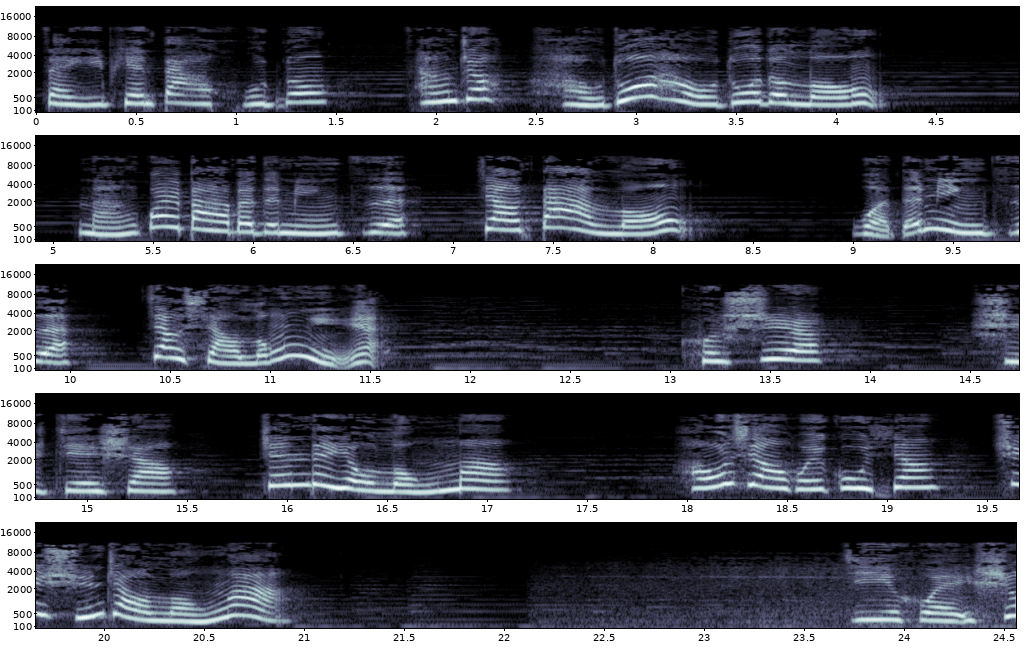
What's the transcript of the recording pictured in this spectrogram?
在一片大湖中藏着好多好多的龙，难怪爸爸的名字叫大龙，我的名字叫小龙女。可是，世界上真的有龙吗？好想回故乡去寻找龙啊！机会说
